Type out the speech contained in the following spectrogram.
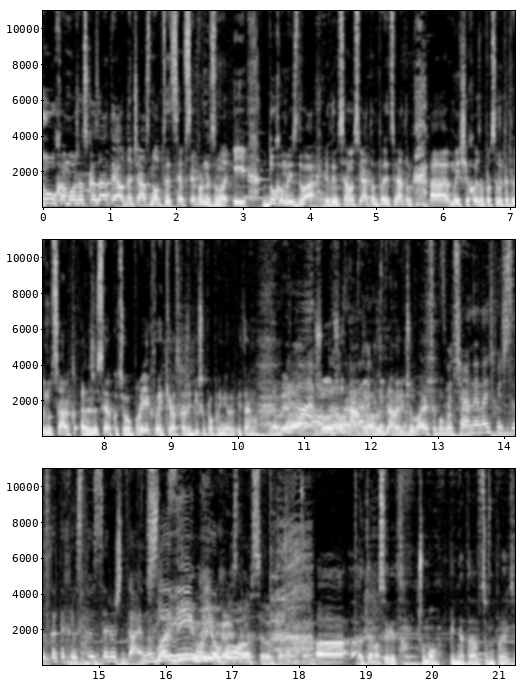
духа, можна сказати. Одночасно це, це все пронизано і духом Різдва, і тим самим святом перед святом. А, Ми ще хо- запросили Катерину Царик, режисерку цього проєкту, який розкаже більше про прем'єру. Вітаємо. вітаємо. Що, що знаєте, Різдвяна відчувається попри все? Звичайно, і навіть хочеться сказати, Христос се рождає. Ну, Славімо славімо його. Христос. А, тема сиріт. Чому піднята в цьому проєкті?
